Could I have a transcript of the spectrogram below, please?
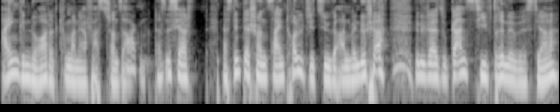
eingenordet, kann man ja fast schon sagen. Das ist ja das nimmt ja schon Scientology-Züge an, wenn du da, wenn du da so ganz tief drinne bist, ja.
